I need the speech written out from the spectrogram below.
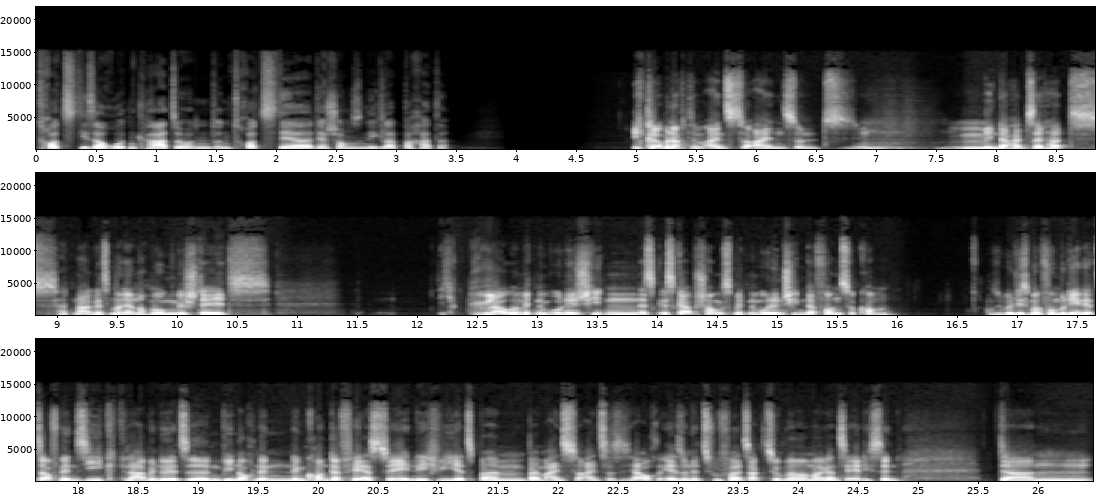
trotz dieser roten Karte und, und trotz der, der Chancen, die Gladbach hatte? Ich glaube, nach dem 1 zu 1 und mm, in der Halbzeit hat, hat Nagelsmann ja nochmal umgestellt. Ich glaube, mit einem Unentschieden, es, es gab Chancen, mit einem Unentschieden davon zu kommen. So würde ich es mal formulieren, jetzt auf einen Sieg. Klar, wenn du jetzt irgendwie noch einen, einen Konter fährst, so ähnlich wie jetzt beim, beim 1 zu 1, das ist ja auch eher so eine Zufallsaktion, wenn wir mal ganz ehrlich sind, dann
